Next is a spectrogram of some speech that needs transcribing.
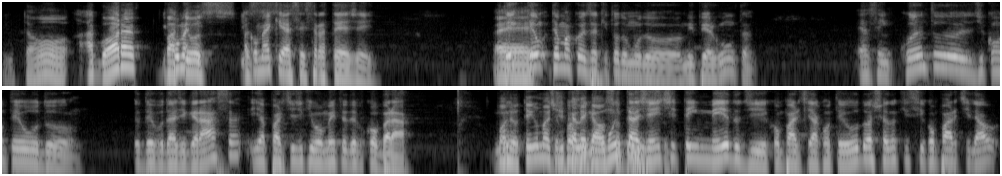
Então, agora E como, é, os- e como é que é essa estratégia aí? É, Tem, tem- tem uma coisa que todo mundo me pergunta. É assim, quanto de conteúdo eu devo dar de graça e a partir de que momento eu devo cobrar? porra, eu tenho uma Tipo dica assim, legal Muita gente isso. tem medo de compartilhar conteúdo, achando que se compartilhar, o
